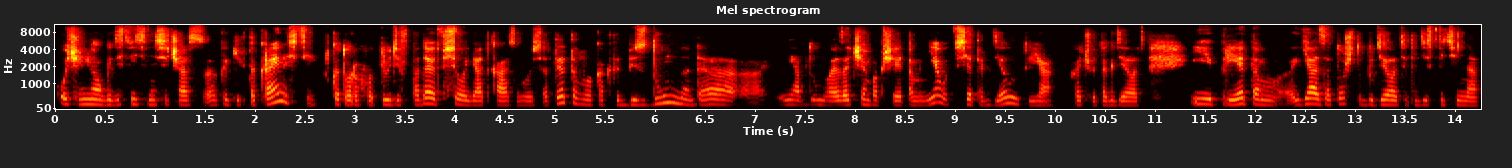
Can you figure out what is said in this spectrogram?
очень много действительно сейчас э, каких-то крайностей, в которых вот люди впадают, все, я отказываюсь от этого, как-то бездумно, да, а, не обдумывая, зачем вообще это мне, вот все так делают, и я хочу так делать. И при этом я за то, чтобы делать это действительно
